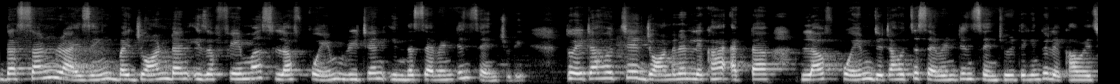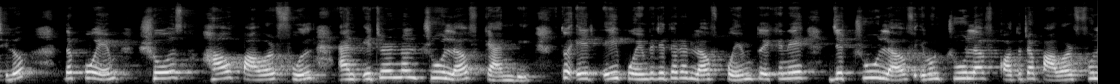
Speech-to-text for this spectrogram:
The Sun Rising by John Donne is a famous love poem written in the 17th century. তো এটা হচ্ছে জন ডনের লেখা একটা লাভ পোয়েম যেটা হচ্ছে সেভেন্টিন সেঞ্চুরিতে কিন্তু লেখা হয়েছিল। The poem shows how powerful and eternal true love can be তো এই পোয়েমটা যেহেতু একটা লাভ পোয়েম তো এখানে যে ট্রু লাভ এবং ট্রু লাভ কতটা পাওয়ারফুল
